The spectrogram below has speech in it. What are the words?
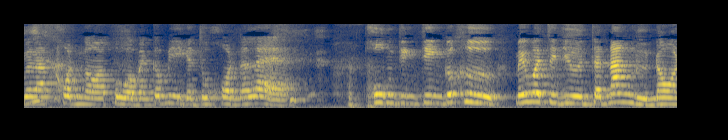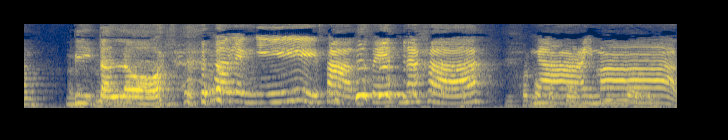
เวลาคนงอตัวมันก็มีกันทุกคนนั่นแหละพุงจริง ๆก็คือไม่ว่าจะยืนจะนั่งหรือนอน มีตลอด เราอย่างนี้สามเซตนะคะมีคนบอกว่ง่ายมาก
